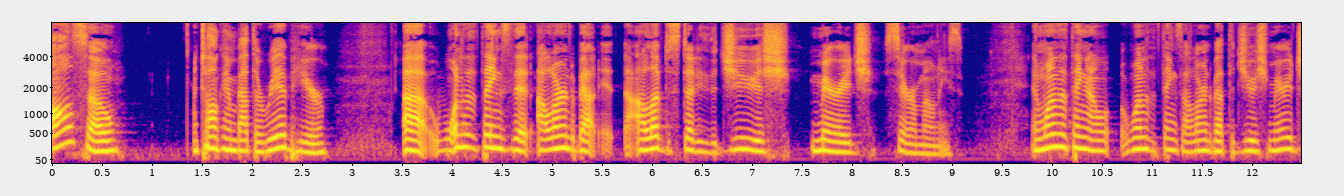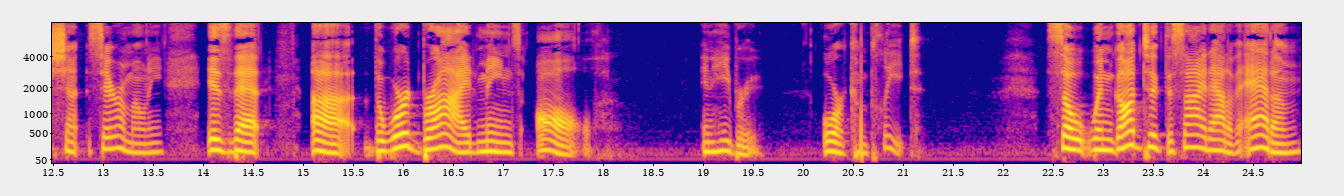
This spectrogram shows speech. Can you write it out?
also talking about the rib here, uh, one of the things that I learned about it, I love to study the Jewish marriage ceremonies. And one of the thing I, one of the things I learned about the Jewish marriage sh- ceremony is that uh, the word bride means all in Hebrew or complete. So when God took the side out of Adam,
